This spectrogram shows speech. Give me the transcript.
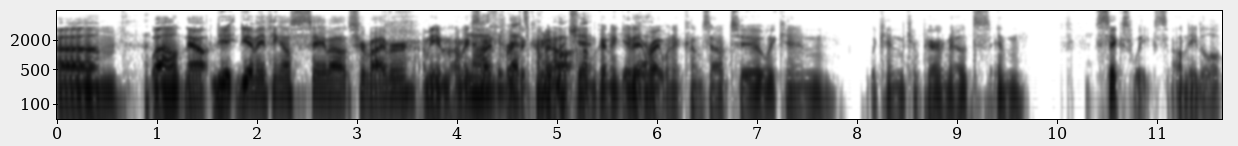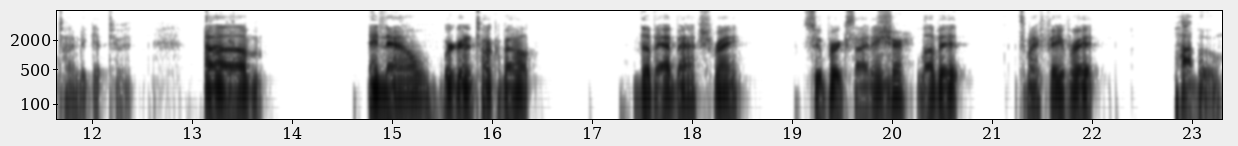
Um. Well, now, do you, do you have anything else to say about Survivor? I mean, I'm excited think for it to come out. I'm going to get it Yeah. right when it comes out too. We can We can compare notes in six weeks. I'll need a little time to get to it. Um, and now we're going to talk about the Bad Batch, right? Super exciting. Sure. Love it. It's my favorite. Pabu.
